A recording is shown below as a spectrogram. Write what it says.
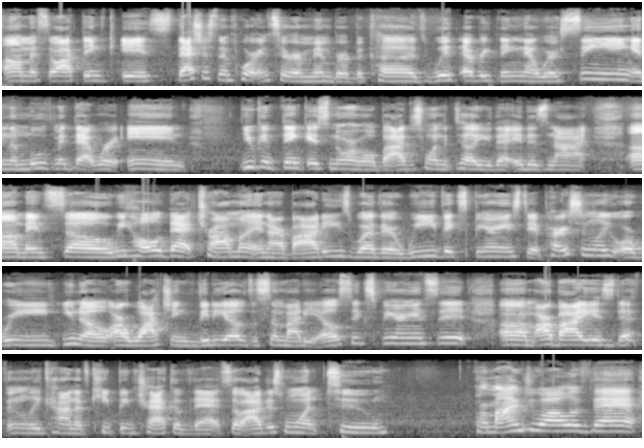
Um, and so I think it's that's just important to remember because with everything that we're seeing and the movement that we're in you can think it's normal, but I just want to tell you that it is not. Um, and so we hold that trauma in our bodies, whether we've experienced it personally or we, you know, are watching videos of somebody else experience it. Um, our body is definitely kind of keeping track of that. So I just want to remind you all of that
